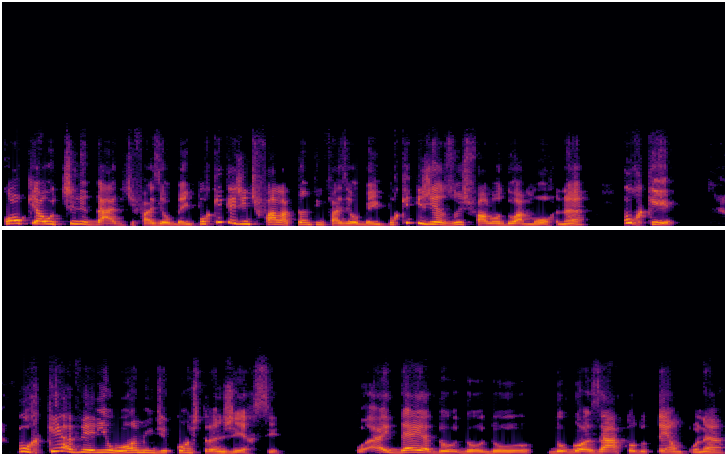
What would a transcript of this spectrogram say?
Qual que é a utilidade de fazer o bem? Por que, que a gente fala tanto em fazer o bem? Por que, que Jesus falou do amor, né? Por quê? Por que haveria o homem de constranger-se? A ideia do, do, do, do gozar todo o tempo, né?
